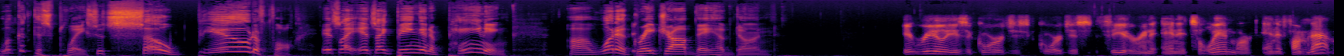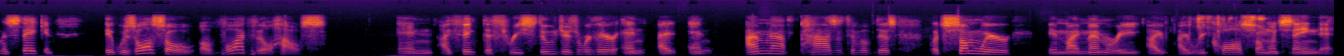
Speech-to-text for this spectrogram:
Look at this place! It's so beautiful. It's like it's like being in a painting. Uh, what a great job they have done." It really is a gorgeous, gorgeous theater, and, and it's a landmark. And if I'm not mistaken, it was also a vaudeville house. And I think the Three Stooges were there. And I, and I'm not positive of this, but somewhere in my memory, I, I recall someone saying that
